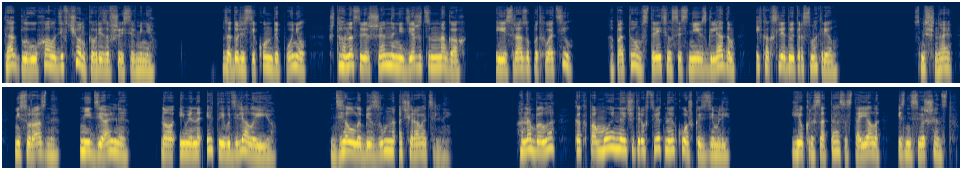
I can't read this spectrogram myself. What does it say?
Так благоухала девчонка, врезавшаяся в меня. За доли секунды понял, что она совершенно не держится на ногах, и сразу подхватил, а потом встретился с ней взглядом и как следует рассмотрел. Смешная, несуразная, не идеальная, но именно это и выделяло ее. Делала безумно очаровательной. Она была как помойная четырехцветная кошка с земли. Ее красота состояла из несовершенств.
